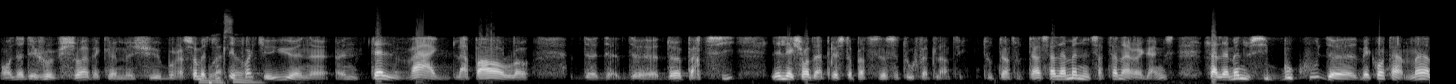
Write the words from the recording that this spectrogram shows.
On a déjà vu ça avec euh, M. Bourassa. Mais toutes les fois qu'il y a eu une, telle vague de la part, là, d'un de, de, parti, l'élection d'après ce parti-là s'est tout fait planter. Tout le temps, tout le temps. Ça l'amène une certaine arrogance. Ça l'amène aussi beaucoup de mécontentement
